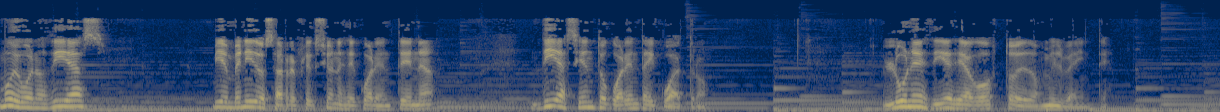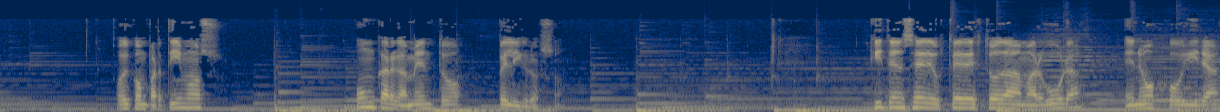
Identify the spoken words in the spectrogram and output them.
Muy buenos días, bienvenidos a Reflexiones de Cuarentena, día 144, lunes 10 de agosto de 2020. Hoy compartimos un cargamento peligroso. Quítense de ustedes toda amargura, enojo, ira,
